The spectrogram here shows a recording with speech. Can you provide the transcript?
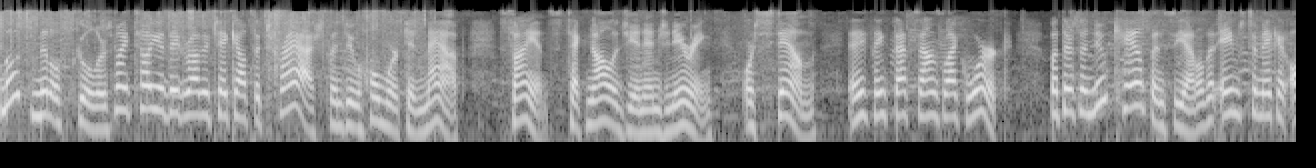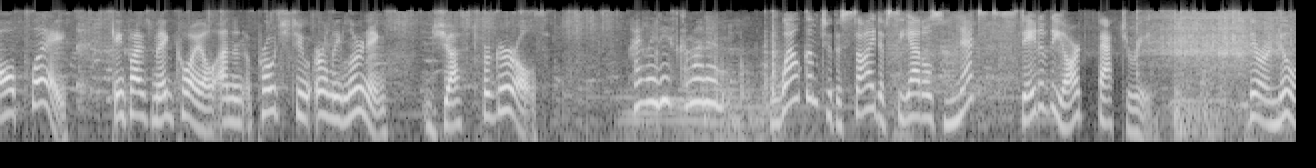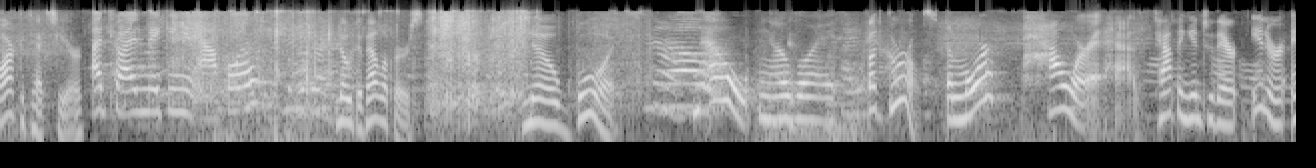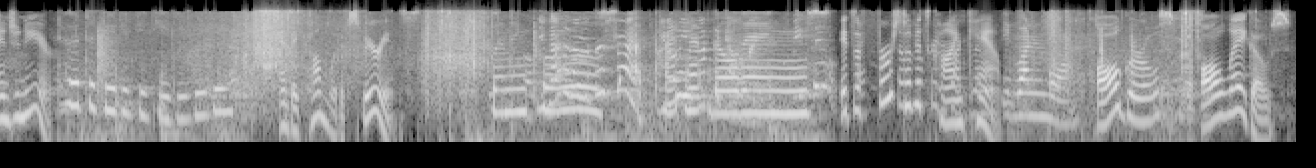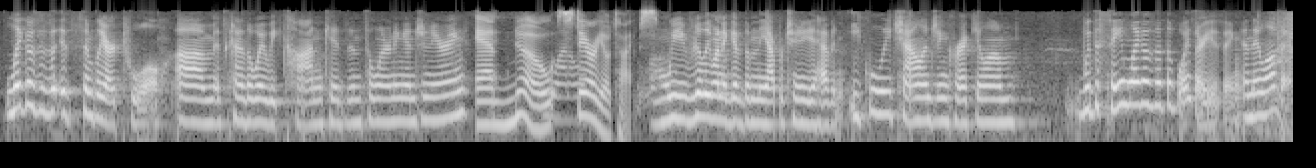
Most middle schoolers might tell you they'd rather take out the trash than do homework in math, science, technology, and engineering, or STEM. They think that sounds like work. But there's a new camp in Seattle that aims to make it all play. King 5's Meg Coyle on an approach to early learning just for girls. Hi, ladies, come on in. Welcome to the site of Seattle's next state-of-the-art factory. There are no architects here, I tried making an apple. No developers, no boys, No. No boys. but girls The more power it has. tapping into their inner engineer. And they come with experience. Swimming pools, apartment buildings. It's a first of its kind camp. One more. All girls, all Legos, Legos is, is simply our tool. Um, it's kind of the way we con kids into learning engineering. and no stereotypes. We really want to give them the opportunity to have an equally challenging curriculum with the same Legos that the boys are using, and they love it.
